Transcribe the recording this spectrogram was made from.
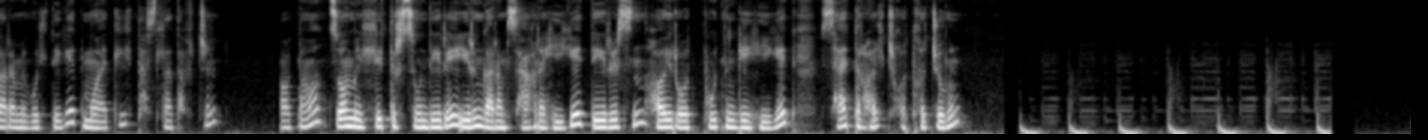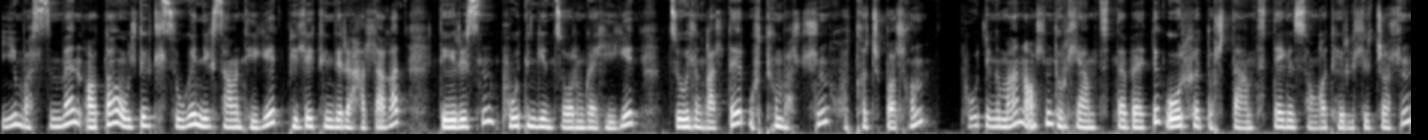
г-ыг үлдээгээд мөн адил таслаад авчна. Одоо 100 мл сүүн дээрээ 90 г сахараа хийгээд дээрэс нь 2 ууд пудингээ хийгээд сайтар хольж хутгаж өгнө. Ийм болсон байна. Одоо үлдэгдэл сүгээ нэг савнд хийгээд плеткэн дээр халаагаад дээрэс нь пудингийн зурамгаа хийгээд зөөлөн гал дээр өтгөн болтол нь хутгаж болгоно. Пудинг маань олон төрлийн амттай байдаг. Өөрийнхөө дуртай амттайг нь сонгоод хэрэглэж болно.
